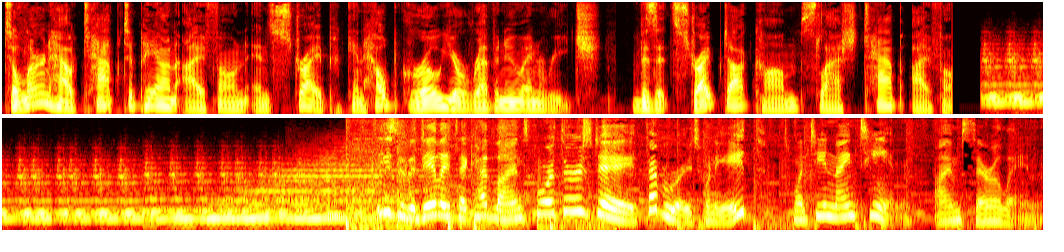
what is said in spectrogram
To learn how Tap to Pay on iPhone and Stripe can help grow your revenue and reach, visit stripe.com slash tap iPhone. These are the Daily Tech headlines for Thursday, February 28th, 2019. I'm Sarah Lane.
